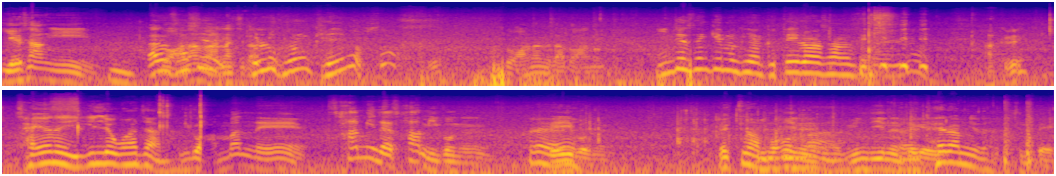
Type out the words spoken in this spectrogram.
예상이 응. 나는 너안 사실 하면 안 하지, 별로 그런 개념이 없어. 너안 하면 나도 안 해. 인제 생기면 그냥 그때 일어나서 하는 새끼지. 아 그래? 자연을 이기려고 하지 않아. 이거 안 맞네. 3이네 3 이거는. 그래. 네이버는. 맥주나. 윈디는 윈디는 되게 테라입니다. 군대.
